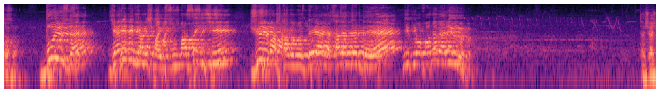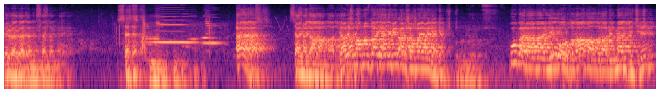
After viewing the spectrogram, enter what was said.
konusu. Bu yüzden yeni bir yarışmayı sunması için jüri başkanımız değerli Kalender Bey'e mikrofonu veriyorum. Teşekkür ederim Selim Bey. Ses. Evet, sevgili hanımlar, yarışmamızda yeni bir aşamaya geçmiş bulunuyoruz. Bu beraberliği ortadan kaldırabilmek için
